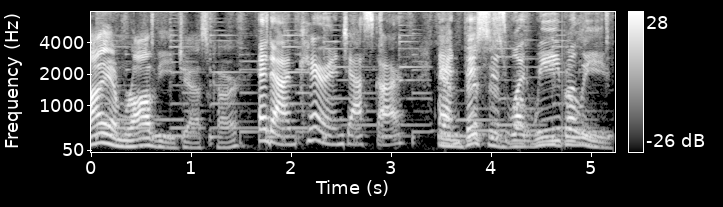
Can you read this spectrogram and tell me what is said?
I am Ravi Jaskar. And I'm Karen Jaskar. And, and this, this, is what we believe.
